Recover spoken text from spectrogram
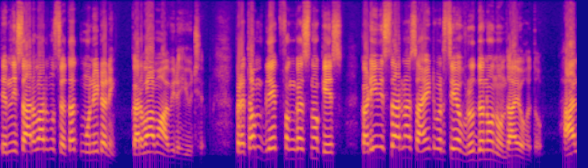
તેમની સારવારનું સતત મોનિટરિંગ કરવામાં આવી રહ્યું છે. પ્રથમ બ્લેક ફંગસનો કેસ કડી વિસ્તારના સાહીઠ વર્ષીય વૃદ્ધનો નોંધાયો હતો. હાલ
